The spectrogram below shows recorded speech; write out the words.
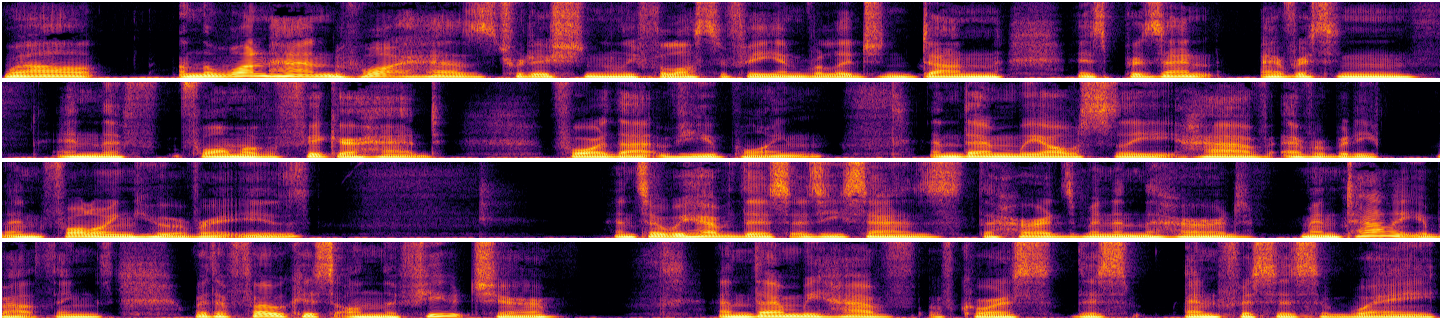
well, on the one hand, what has traditionally philosophy and religion done is present everything in the form of a figurehead for that viewpoint. And then we obviously have everybody then following whoever it is. And so we have this, as he says, the herdsman and the herd mentality about things with a focus on the future. And then we have, of course, this emphasis away,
